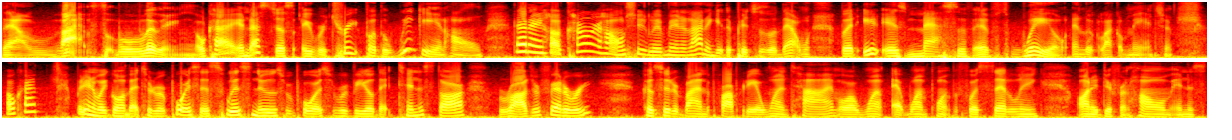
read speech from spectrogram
Now that's living, okay? And that's just a retreat for the weekend home. That ain't her current home she live in, and I didn't get the pictures of that one. But it is massive as well and look like a mansion, okay? But anyway, going back to the report, it says Swiss news reports reveal that tennis star Roger Federer considered buying the property at one time or one at one point before settling on a different home in the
